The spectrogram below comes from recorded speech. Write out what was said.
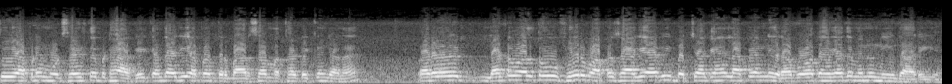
ਤੇ ਆਪਣੇ ਮੋਟਰਸਾਈਕਲ ਤੇ ਬਿਠਾ ਕੇ ਕਹਿੰਦਾ ਜੀ ਆਪਾਂ ਦਰਬਾਰ ਸਾਹਿਬ ਮੱਥਾ ਟੇਕਣ ਜਾਣਾ। ਹੈ। ਪਰ ਲੱਡਵਾਲ ਤੋਂ ਉਹ ਫਿਰ ਵਾਪਸ ਆ ਗਿਆ ਵੀ ਬੱਚਾ ਕਹਿਣ ਲੱਗ ਪਿਆ, ਹਨੇਰਾ ਬਹੁਤ ਹੈਗਾ ਤੇ ਮੈਨੂੰ ਨੀਂਦ ਆ ਰਹੀ ਹੈ।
